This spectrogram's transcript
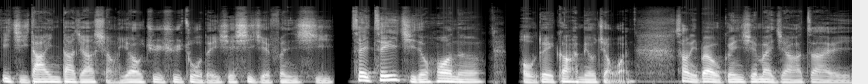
一集答应大家想要继续做的一些细节分析。在这一集的话呢，哦对，刚还没有讲完。上礼拜我跟一些卖家在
